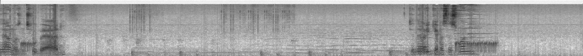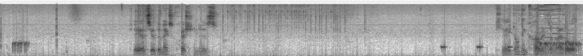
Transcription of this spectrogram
Okay, that wasn't too bad. Didn't they already give us this one? Okay, let's see what the next question is. Okay, I don't think carbon's a metal.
